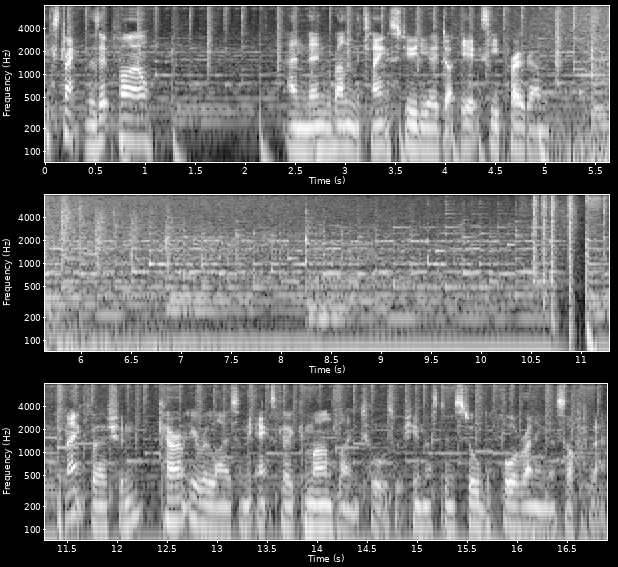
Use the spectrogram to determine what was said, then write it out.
extract the zip file, and then run the klangstudio.exe program The Mac version currently relies on the Xcode command line tools which you must install before running the software.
